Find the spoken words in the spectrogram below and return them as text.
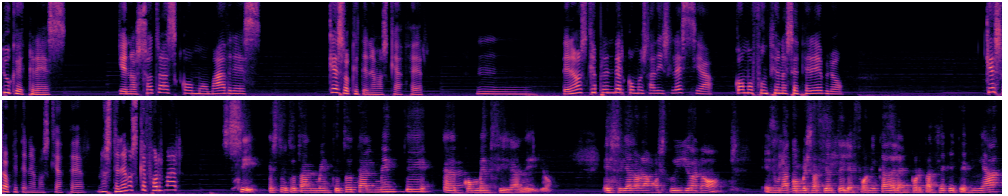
¿Tú qué crees? Que nosotras como madres, ¿qué es lo que tenemos que hacer? Mm, ¿Tenemos que aprender cómo es la dislexia? ¿Cómo funciona ese cerebro? ¿Qué es lo que tenemos que hacer? ¿Nos tenemos que formar? Sí, estoy totalmente, totalmente eh, convencida de ello. Eso ya lo hablamos tú y yo, ¿no? En una conversación telefónica de la importancia que tenía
